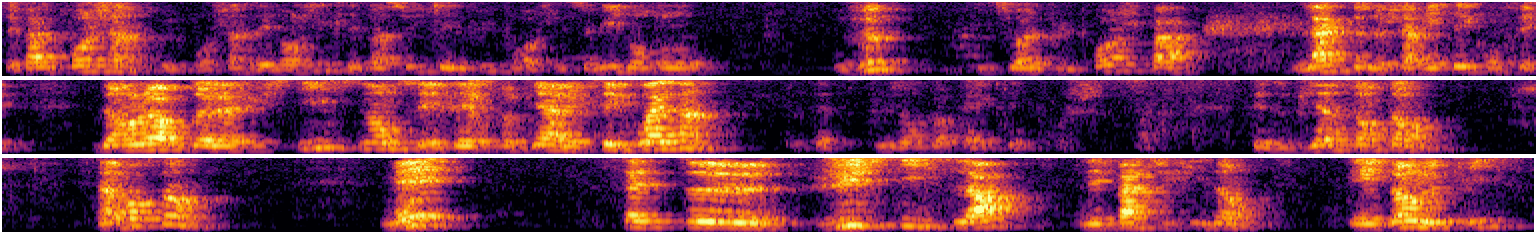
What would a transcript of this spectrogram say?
C'est pas le prochain. Le prochain de l'évangile, c'est pas celui qui est le plus proche. C'est celui dont on veut qu'il soit le plus proche par l'acte de charité qu'on fait. Dans l'ordre de la justice, non, c'est d'être bien avec ses voisins, peut-être plus encore qu'avec ses proches. C'est de bien s'entendre. C'est important. Mais cette euh, justice-là n'est pas suffisante. Et dans le Christ,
